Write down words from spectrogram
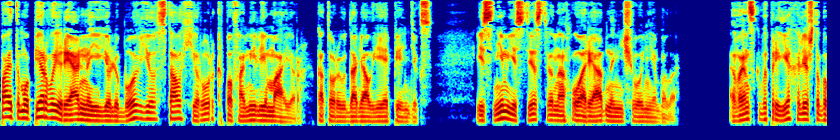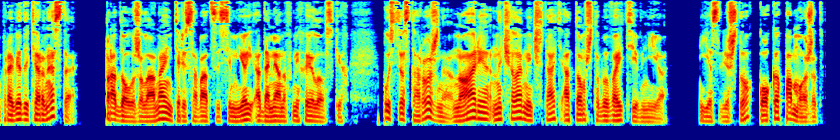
Поэтому первой реальной ее любовью стал хирург по фамилии Майер, который удалял ей аппендикс. И с ним, естественно, у Ариадны ничего не было. «В Энск вы приехали, чтобы проведать Эрнеста?» Продолжила она интересоваться семьей Адамянов-Михайловских. Пусть осторожно, но Ари начала мечтать о том, чтобы войти в нее. Если что, Кока поможет.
